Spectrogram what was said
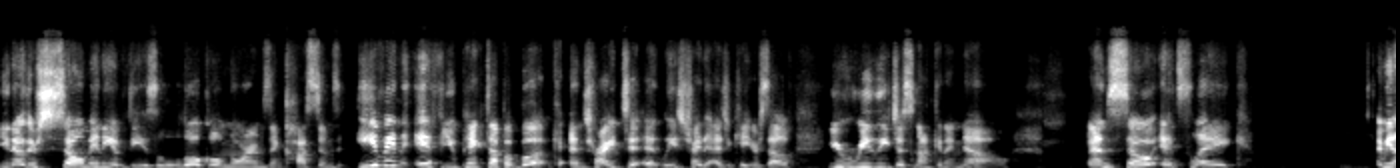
you know there's so many of these local norms and customs even if you picked up a book and tried to at least try to educate yourself you're really just not going to know and so it's like i mean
